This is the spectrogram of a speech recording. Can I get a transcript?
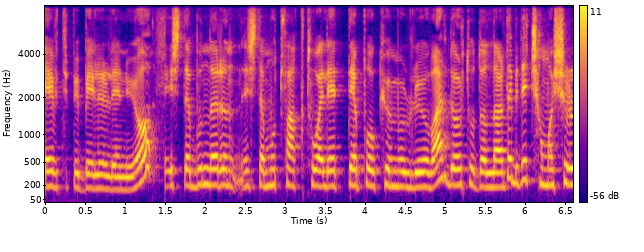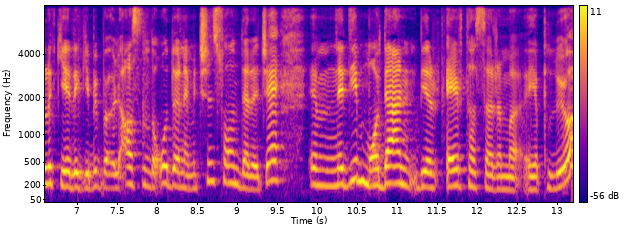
ev tipi belirleniyor deniyor. İşte bunların işte mutfak, tuvalet, depo, kömürlüğü var. Dört odalarda bir de çamaşırlık yeri gibi böyle aslında o dönem için son derece ne diyeyim modern bir ev tasarımı yapılıyor.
